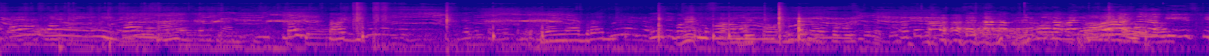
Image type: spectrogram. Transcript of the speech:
Kaya mo kayo naiinitan. Try na, Brad. Hindi ba kasi mukha ka mo? Tita, mag-trito na kayo. Wala na nag-i-skincare.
